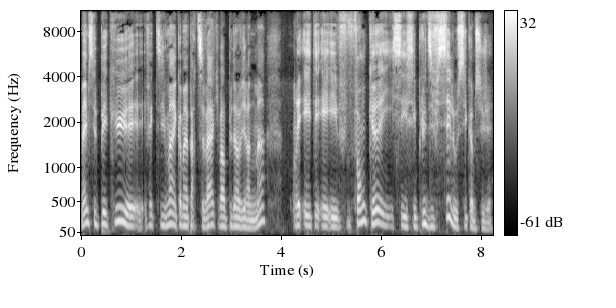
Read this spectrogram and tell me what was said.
même si le PQ, est, effectivement, est comme un parti vert qui parle plus d'environnement, et, et- et- et font que c'est c'est plus difficile aussi comme sujet.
